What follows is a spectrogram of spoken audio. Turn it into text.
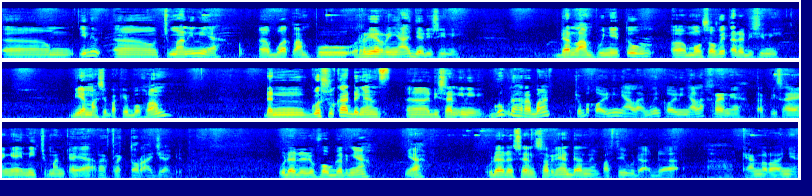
um, ini um, cuman ini ya uh, buat lampu rearnya aja di sini. Dan lampunya itu uh, most of ada di sini. Dia masih pakai bohlam. Dan gue suka dengan uh, desain ini. Gue berharap banget coba kalau ini nyala. Mungkin kalau ini nyala keren ya. Tapi sayangnya ini cuman kayak reflektor aja gitu. Udah ada defoggernya ya. Udah ada sensornya dan yang pasti udah ada uh, kameranya.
